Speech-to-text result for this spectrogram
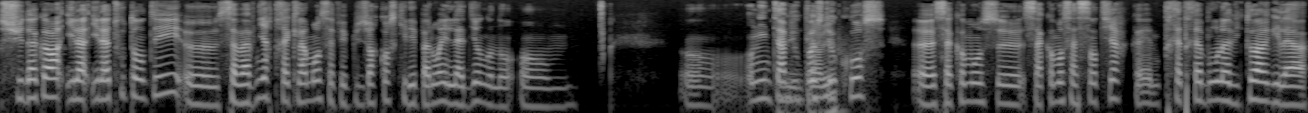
je suis d'accord. Il a, il a tout tenté. euh, ça va venir très clairement. Ça fait plusieurs courses qu'il est pas loin. Il l'a dit en, en, en, en- en interview interview. post-course. Euh, ça commence, ça commence à sentir quand même très très bon la victoire. Il a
